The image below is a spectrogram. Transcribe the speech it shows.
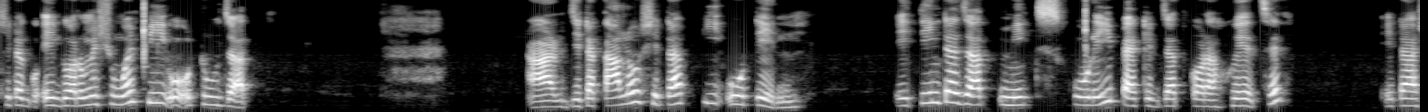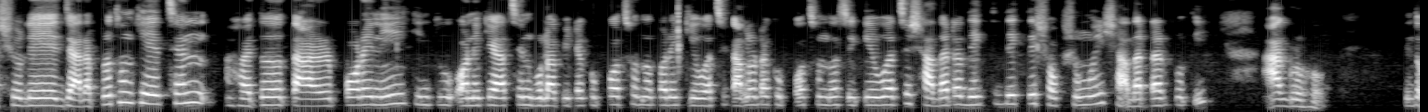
সেটা এই গরমের সময় পিও টু জাত। আর যেটা কালো, সেটা পিও টেন এই তিনটা জাত মিক্স করেই প্যাকেটজাত করা হয়েছে। এটা আসলে যারা প্রথম খেয়েছেন, হয়তো তার পরে নেই, কিন্তু অনেকে আছেন, গোলাপিটা খুব পছন্দ করে, কেউ আছে কালোটা খুব পছন্দ আছে, কেউ আছে সাদাটা দেখতে দেখতে সবসময় সাদাটার প্রতি আগ্রহ। কিন্তু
